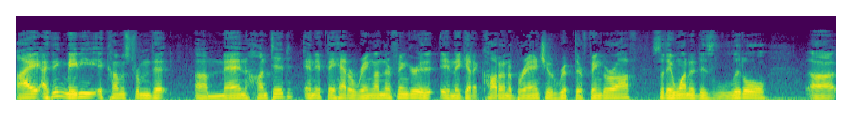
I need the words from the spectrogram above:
I, I think maybe it comes from that uh, men hunted, and if they had a ring on their finger and they get it caught on a branch, it would rip their finger off. So they wanted as little uh,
